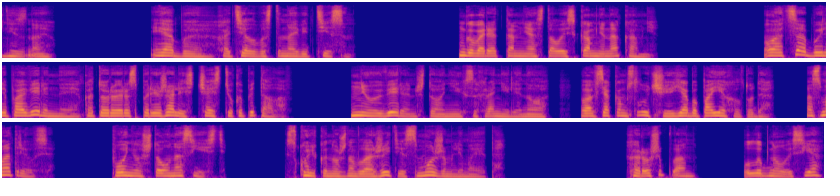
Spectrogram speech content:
«Не знаю. Я бы хотел восстановить Тисон. Говорят, там не осталось камня на камне. У отца были поверенные, которые распоряжались частью капиталов. Не уверен, что они их сохранили, но, во всяком случае, я бы поехал туда, осмотрелся, понял, что у нас есть. Сколько нужно вложить и сможем ли мы это? Хороший план, — улыбнулась я,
